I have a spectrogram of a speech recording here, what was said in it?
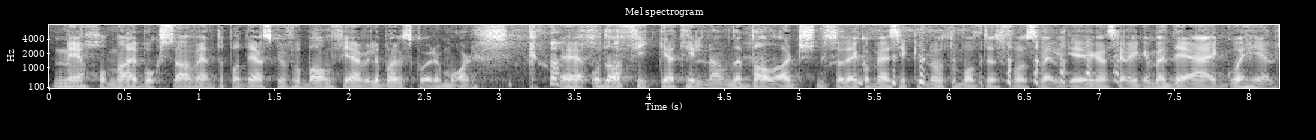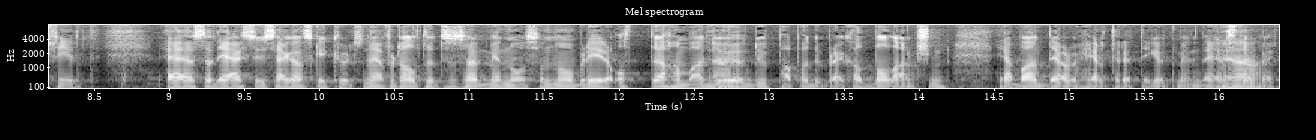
med hånda i buksa og venta på at jeg skulle få ballen, for jeg ville bare skåre mål. Eh, og da fikk jeg tilnavnet Ballarnsen, så det kommer jeg sikkert til å måtte få svelge ganske lenge, men det går helt fint. Eh, så det syns jeg er ganske kult. Så når jeg fortalte det til sønnen min nå som nå blir åtte, han ba du, du pappa, du ble kalt Ballarsen. Jeg ba, det har du helt rett i, gutten min. Det stemmer.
